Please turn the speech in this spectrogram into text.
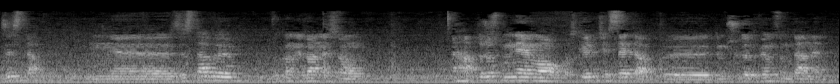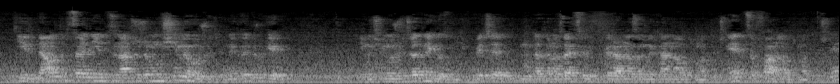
Zestawy. Mm, e, Zestawy wykonywane są. Aha, to, że wspomniałem o, o skrypcie setup, y, tym przygotowującym dane teardown, to wcale nie znaczy, że musimy użyć jednego i drugiego. Nie musimy użyć żadnego z nich. Wiecie, ta transakcja jest otwierana, zamykana automatycznie, cofana automatycznie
